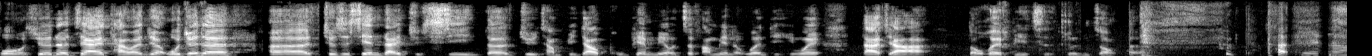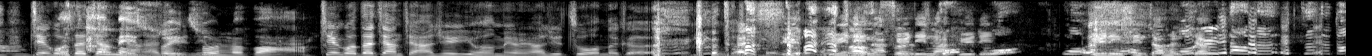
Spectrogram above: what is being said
我觉得在台湾就，我觉得呃，就是现代剧戏的剧场比较普遍没有这方面的问题，因为大家都会彼此尊重。他建国再这样讲下去，没水准了吧？建国再这样讲下去，以后没有人要去做那个。鱼鳞啊，鱼鳞啊，鱼鳞。我我遇到的真的都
